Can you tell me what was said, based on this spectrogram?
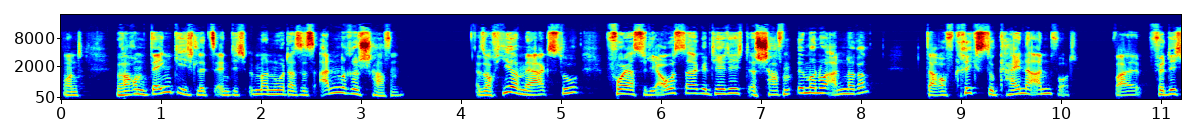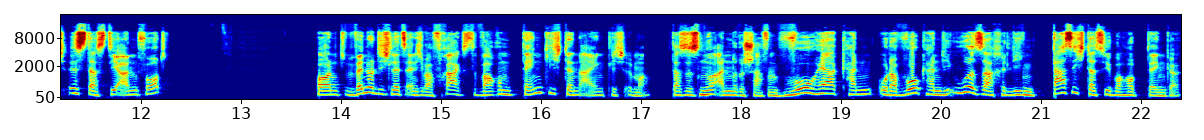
Und warum denke ich letztendlich immer nur, dass es andere schaffen? Also auch hier merkst du, vorher hast du die Aussage getätigt, es schaffen immer nur andere. Darauf kriegst du keine Antwort, weil für dich ist das die Antwort. Und wenn du dich letztendlich aber fragst, warum denke ich denn eigentlich immer, dass es nur andere schaffen? Woher kann oder wo kann die Ursache liegen, dass ich das überhaupt denke?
